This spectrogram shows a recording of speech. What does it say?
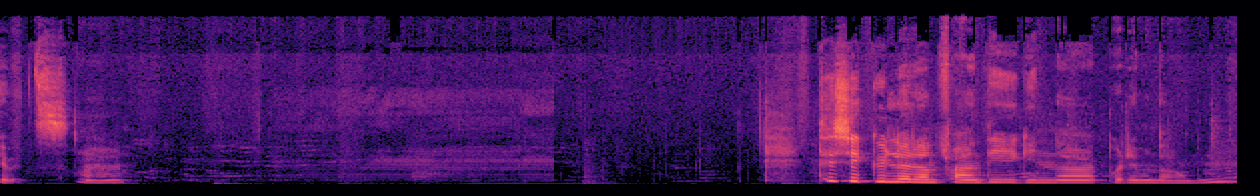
Evet. Aha. Teşekkürler hanımefendi. İyi günler. Paramı da aldım.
